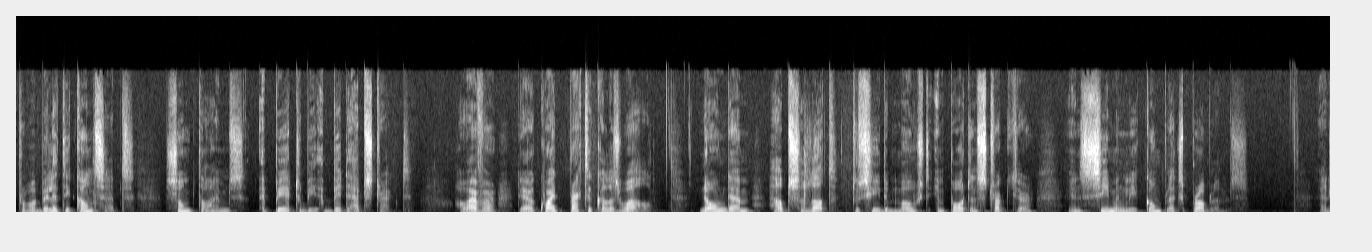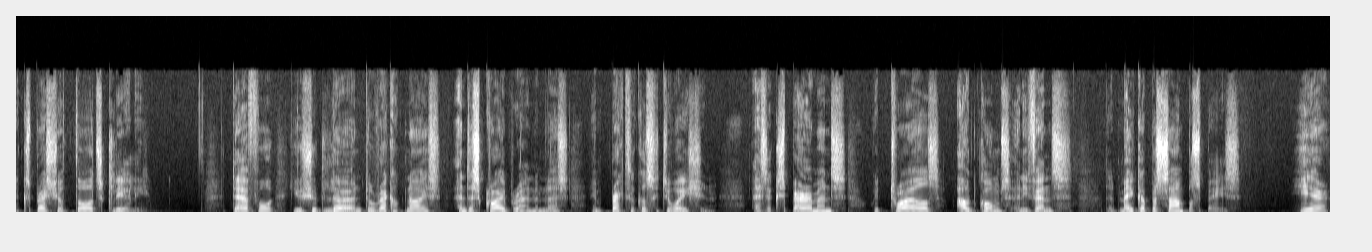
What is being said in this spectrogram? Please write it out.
probability concepts sometimes appear to be a bit abstract. However, they are quite practical as well. Knowing them helps a lot to see the most important structure in seemingly complex problems and express your thoughts clearly. Therefore, you should learn to recognize and describe randomness in practical situations as experiments with trials, outcomes, and events that make up a sample space. Here,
